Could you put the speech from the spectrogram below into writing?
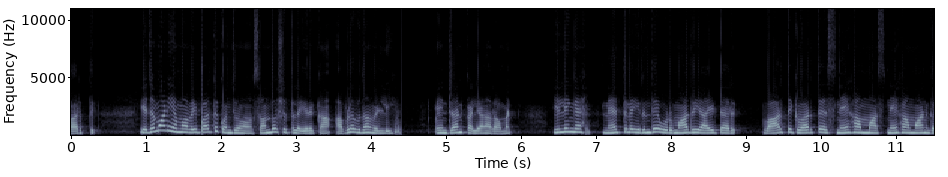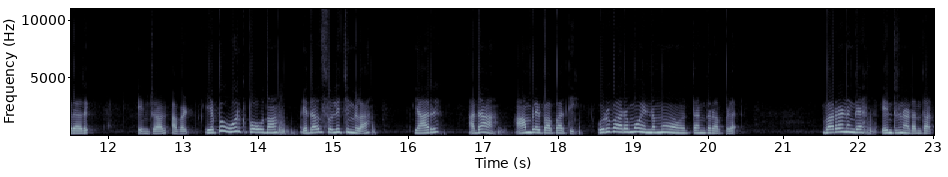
பார்த்து. எஜமானி அம்மாவை பார்த்து கொஞ்சம் சந்தோஷத்தில் இருக்கான். அவ்வளவுதான் வெள்ளி என்றான் கல்யாணராமன். இல்லைங்க நேத்துல இருந்தே ஒரு மாதிரி ஆயிட்டாரு. வார்த்தைக்கு வார்த்தை ஸ்னேகாம்மா ஸ்னேகாம்மான்கிறாரு என்றாள் அவள். எப்போ ஊருக்கு போகுதான்? ஏதாவது சொல்லிச்சிங்களா? யாரு? அதான் ஆம்பளை பாப்பாத்தி. ஒரு வாரமோ என்னமோ தங்குறாப்புல. வரணுங்க என்று நடந்தாள்.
